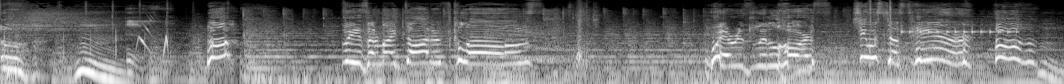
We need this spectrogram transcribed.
Hmm. Huh? These are my daughter's clothes! Where is Little Horse? She was just here! Ah. Hmm.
